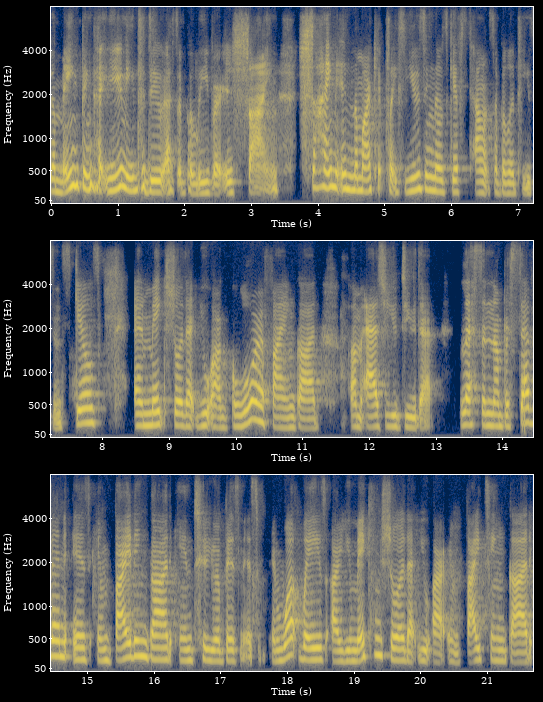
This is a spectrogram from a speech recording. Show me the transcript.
the main thing that you need to do as a believer is shine. Shine in the marketplace using those gifts, talents, abilities, and skills, and make sure that you are glorifying God um, as you do that. Lesson number seven is inviting God into your business. In what ways are you making sure that you are inviting God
